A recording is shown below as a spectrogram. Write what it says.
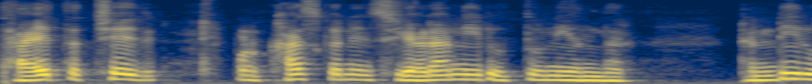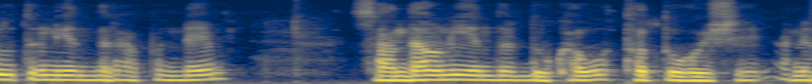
થાય તો છે જ. પણ ખાસ કરીને શિયાળાની ઋતુની અંદર, ઠંડી ઋતુની અંદર આપણને સાંધાઓની અંદર દુખાવો થતો હોય છે. અને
